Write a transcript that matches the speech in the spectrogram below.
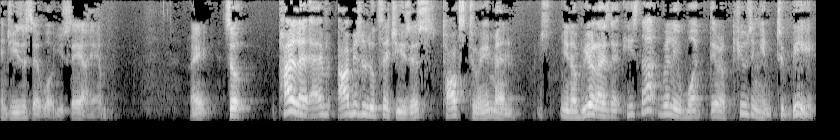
And Jesus said, Well, you say I am. Right? So Pilate obviously looks at Jesus, talks to him, and you know, realizes that he's not really what they're accusing him to be.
